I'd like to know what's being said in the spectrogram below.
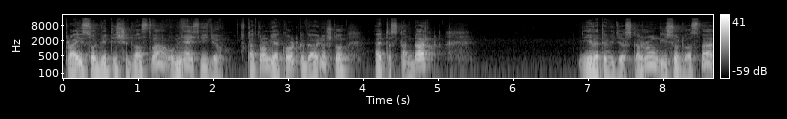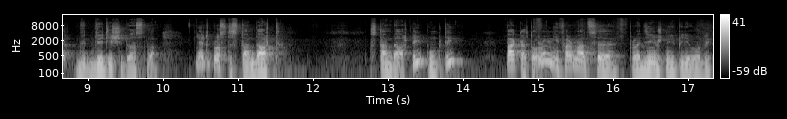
Про ISO 2022 у меня есть видео – в котором я коротко говорю, что это стандарт, и в этом видео скажу, ISO 22, 2022. Это просто стандарт, стандарты, пункты, по которым информация про денежные переводы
